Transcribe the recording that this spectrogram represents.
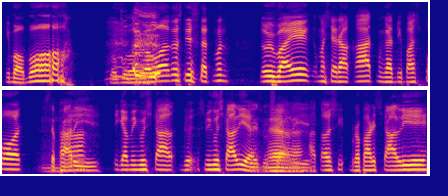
dibobol. Bobol. Dibobol terus dia statement lebih baik masyarakat mengganti paspor setiap Ah, hari. tiga minggu sekali seminggu sekali ya? Iya, Ya. atau berapa hari sekali?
